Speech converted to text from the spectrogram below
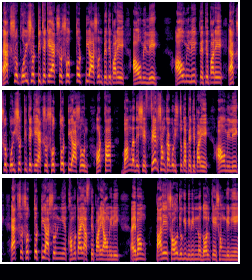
একশো পঁয়ষট্টি থেকে একশো আসন পেতে পারে আওয়ামী লীগ। আওয়ামী লীগ পেতে পারে একশো পঁয়ষট্টি থেকে একশো সত্তরটি আসন, অর্থাৎ বাংলাদেশে ফের সংখ্যাগরিষ্ঠতা পেতে পারে আওয়ামী লীগ। একশো সত্তরটি আসন নিয়ে ক্ষমতায় আসতে পারে আওয়ামী লীগ এবং তাদের সহযোগী বিভিন্ন দলকে সঙ্গে নিয়ে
